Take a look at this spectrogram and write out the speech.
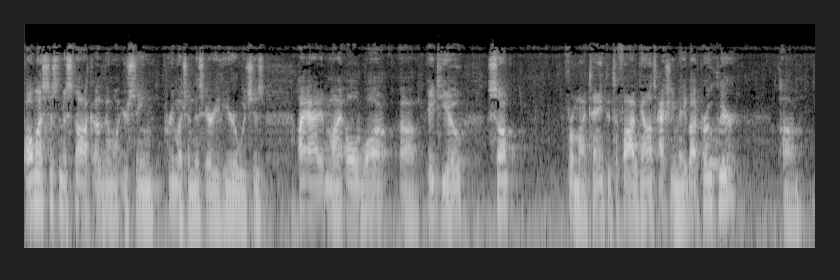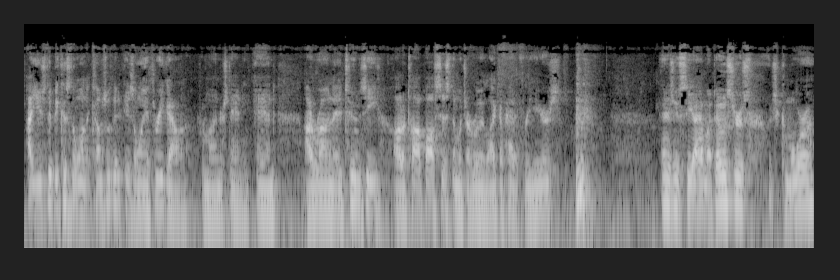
all my system is stock other than what you're seeing pretty much in this area here, which is I added my old water, uh, ATO sump from my tank that's a five gallon. It's actually made by ProClear. Um, I used it because the one that comes with it is only a three gallon, from my understanding. And I run a Tunze auto top off system, which I really like. I've had it for years. and as you see, I have my dosers, which are Kamoer,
